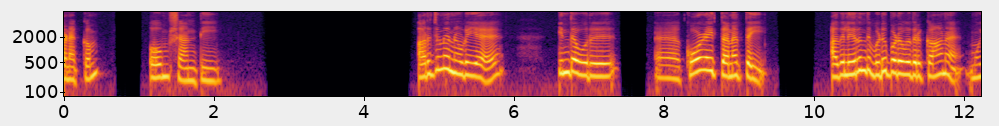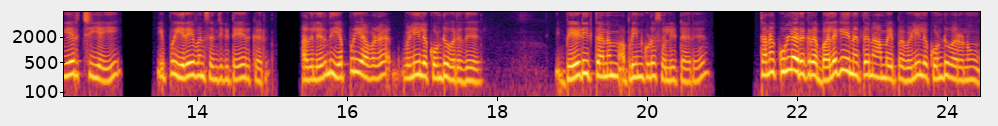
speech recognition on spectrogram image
வணக்கம். ஓம் சாந்தி. அர்ஜுனனுடைய இந்த ஒரு கோழைத்தனத்தை அதிலிருந்து விடுபடுவதற்கான முயற்சியை இப்போ இறைவன் செஞ்சுக்கிட்டே இருக்கார். அதிலிருந்து எப்படி அவளை வெளியில் கொண்டு வருது? பேடித்தனம் அப்படின்னு கூட சொல்லிட்டாரு. தனக்குள்ளே இருக்கிற பலகீனத்தை நாம் இப்போ வெளியில் கொண்டு வரணும்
